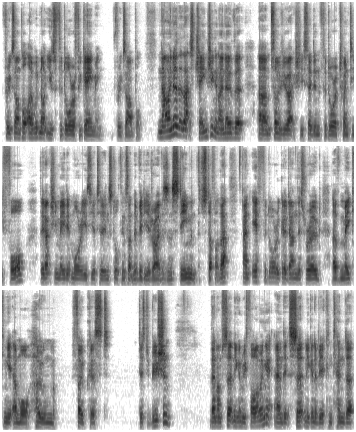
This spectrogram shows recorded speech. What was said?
for example, I would not use Fedora for gaming, for example. Now, I know that that's changing, and I know that um, some of you actually said in Fedora 24, they've actually made it more easier to install things like NVIDIA drivers and Steam and stuff like that. And if Fedora go down this road of making it a more home focused distribution, then I'm certainly going to be following it, and it's certainly going to be a contender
